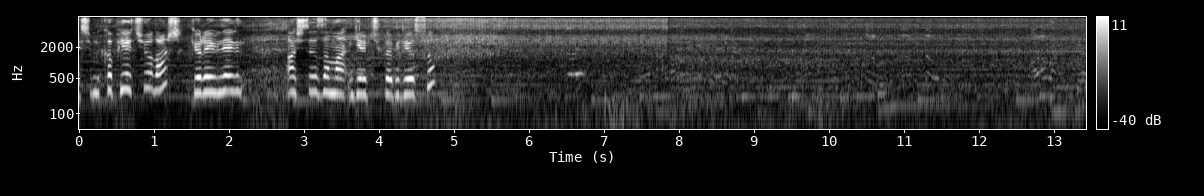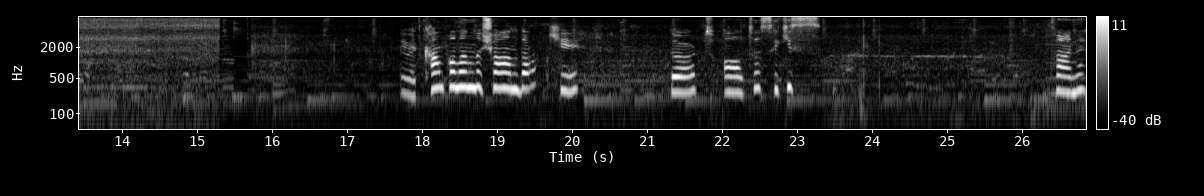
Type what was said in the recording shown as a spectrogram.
Evet şimdi kapıyı açıyorlar. Görevlilerin açtığı zaman girip çıkabiliyorsun. Evet kamp alanında şu anda 2 4 6 8 tane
